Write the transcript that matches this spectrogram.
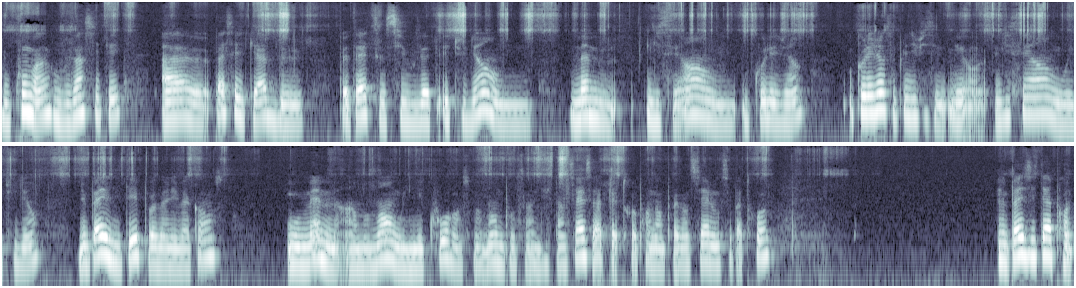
vous convaincre, vous inciter à euh, passer le cap de peut-être si vous êtes étudiant ou même lycéen ou, collégien. Collégien c'est plus difficile, mais euh, lycéen ou étudiant, ne pas hésiter pendant les vacances ou même à un moment où les cours en ce moment, bon c'est un distanciel, ça va peut-être reprendre en présentiel, on ne sait pas trop ne pas hésiter à prendre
